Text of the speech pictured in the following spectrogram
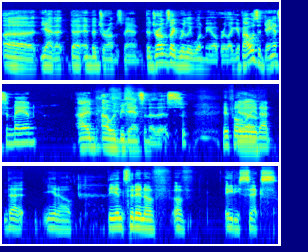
uh yeah, that that and the drums, man. The drums like really won me over. Like if I was a dancing man, I I would be dancing to this. If You only know? that that you know, the incident of of eighty six.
